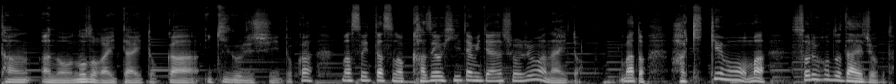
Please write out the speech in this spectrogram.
たあの喉が痛いとか息苦しいとか、まあ、そういったその風邪をひいたみたいな症状はないと。まあ、あと吐き気もまあそれほど大丈夫と。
